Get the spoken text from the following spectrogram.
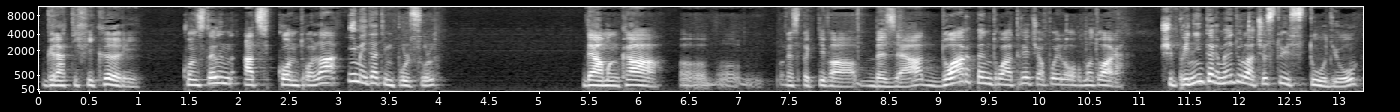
gratificării constă în a-ți controla imediat impulsul de a mânca uh, uh, respectiva bezea, doar pentru a trece apoi la următoarea. Și prin intermediul acestui studiu,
